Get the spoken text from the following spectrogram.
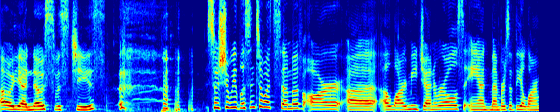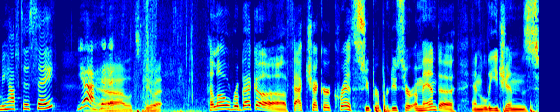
Oh yeah, no Swiss cheese. so should we listen to what some of our uh, alarmy generals and members of the alarmy have to say? Yeah, yeah, let's do it. Hello, Rebecca, fact checker Chris, super producer Amanda, and legions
